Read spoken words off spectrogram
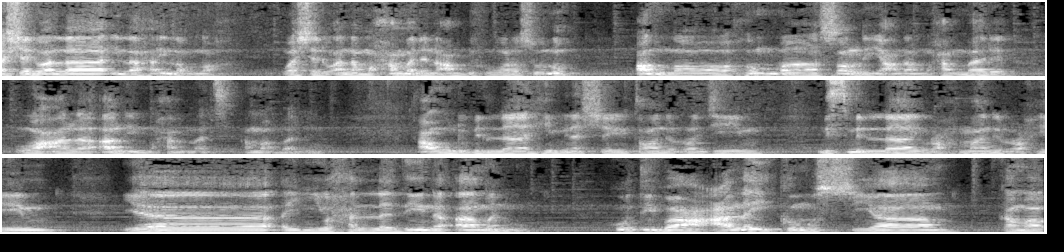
asyhadu an la ilaha illallah wa asyhadu anna muhammadan abduhu wa rasuluh. Allahumma sholli ala Muhammad wa ala ali Muhammad. Amma ba'du. A'udzu billahi minasyaitonir Ya ayyuhalladzina amanu kutiba alaikumus siyam kama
